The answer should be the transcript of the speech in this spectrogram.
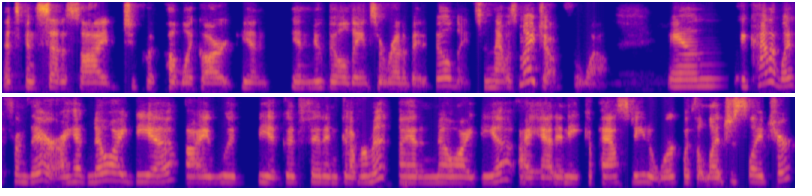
that's been set aside to put public art in, in new buildings or renovated buildings. And that was my job for a while. And it kind of went from there. I had no idea I would be a good fit in government. I had no idea I had any capacity to work with a legislature.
